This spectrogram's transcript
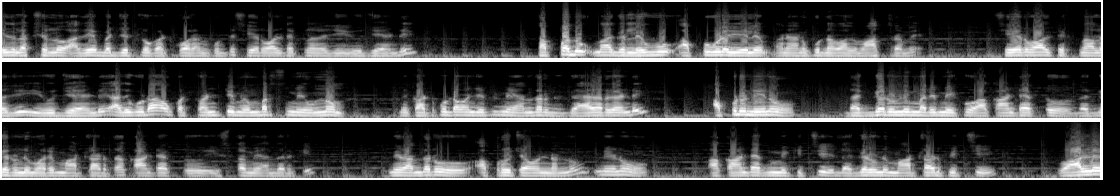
ఐదు లక్షల్లో అదే బడ్జెట్లో కట్టుకోవాలనుకుంటే షేర్ వాల్ టెక్నాలజీ యూజ్ చేయండి. తప్పదు మా దగ్గర లేవు అప్పు కూడా చేయలేం అని అనుకున్న వాళ్ళు మాత్రమే షేర్ వాల్ టెక్నాలజీ యూజ్ చేయండి. అది కూడా ఒక ట్వంటీ మెంబర్స్ మేము ఉన్నాం మేము కట్టుకుంటామని చెప్పి మీ అందరికి గ్యాదర్ కండి. అప్పుడు నేను దగ్గరుండి మరి మీకు ఆ కాంటాక్ట్ దగ్గరుండి మరి మాట్లాడతా కాంటాక్ట్ ఇస్తా మీ అందరికీ. మీరు అందరూ అప్రోచ్ అవ్వండి నన్ను. నేను ఆ కాంటాక్ట్ మీకు ఇచ్చి దగ్గరుండి మాట్లాడిపిచ్చి వాళ్ళే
